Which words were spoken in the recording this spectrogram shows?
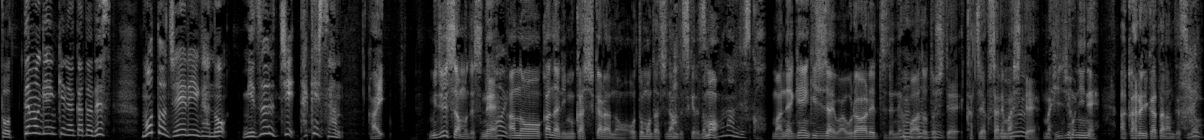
とっても元気な方です。元 J リーガーの水内武さん。はい。水内さんもですね、はい。あのかなり昔からのお友達なんですけれどもそうなんですか。まあね、現役時代は浦和レッズでね、うんうんうん。フォワードとして活躍されまして、まあ非常にね、明るい方なんですよ。はい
